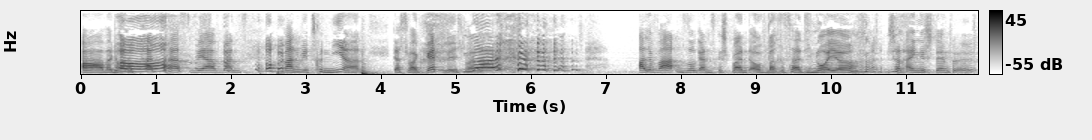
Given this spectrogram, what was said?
ah, weil du verpatzt hast, wer wann, wann wir trainieren. Das war göttlich. War Nein! Alle warten so ganz gespannt auf Larissa, die neue. Schon eingestempelt.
